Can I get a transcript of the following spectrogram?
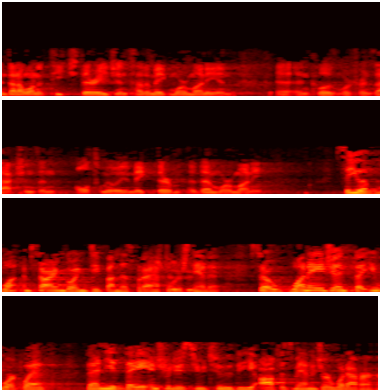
and that I want to teach their agents how to make more money and and close more transactions and ultimately make their them more money. So you have one. I'm sorry, I'm going deep on this, but I have to understand it. So one agent that you work with, then you, they introduce you to the office manager, whatever.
